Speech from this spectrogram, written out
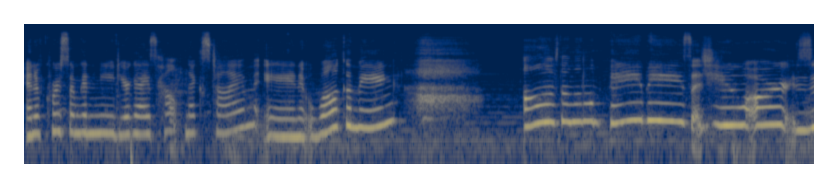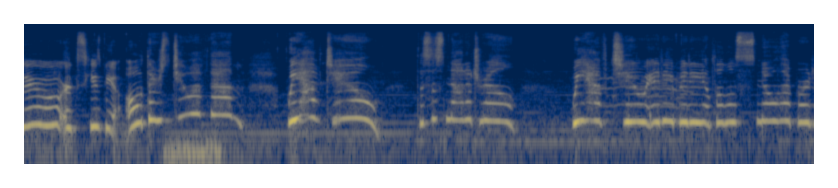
And of course, I'm going to need your guys' help next time in welcoming all of the little babies to our zoo. Or excuse me. Oh, there's two of them. We have two. This is not a drill. We have two itty bitty little snow leopard.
